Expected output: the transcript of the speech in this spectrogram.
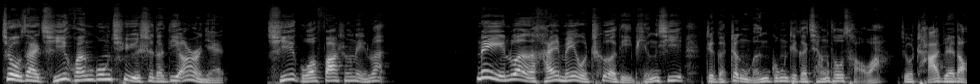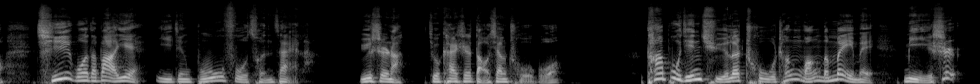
就在齐桓公去世的第二年，齐国发生内乱，内乱还没有彻底平息，这个郑文公这个墙头草啊，就察觉到齐国的霸业已经不复存在了。于是呢，就开始倒向楚国。他不仅娶了楚成王的妹妹芈氏，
